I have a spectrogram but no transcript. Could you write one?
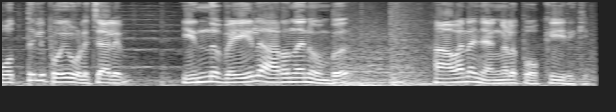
പൊത്തിൽ പോയി ഒളിച്ചാലും ഇന്ന് വെയിലാറുന്നതിന് മുമ്പ് അവനെ ഞങ്ങൾ പൊക്കിയിരിക്കും.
